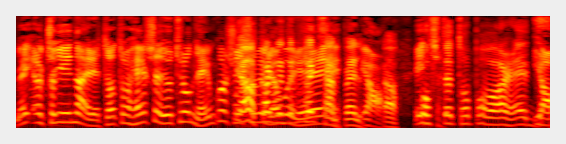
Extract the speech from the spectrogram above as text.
Nei, altså I nærheten av her så er det jo Trondheim, kanskje. Ja, kan vært- for eksempel. Ja. Ja. Ofte top of our heads. Ja,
